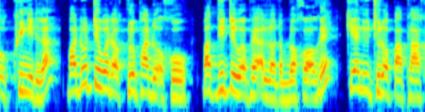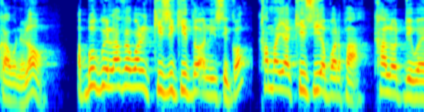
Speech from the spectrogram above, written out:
ကိုခွီနီတကဘာဒိုတီဝတ်တော့ကလပဒိုအခုဘာတီတီဝဖဲအလော့တဘလခော့ကေ KNU ထူတော့ပါဖလာကဝနေလောအပုကွေလာဖဲဝါရီကီစီကီတော့အနိစီကခမယာကီစီအပေါ်ဖာခါလော့တီဝဲ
